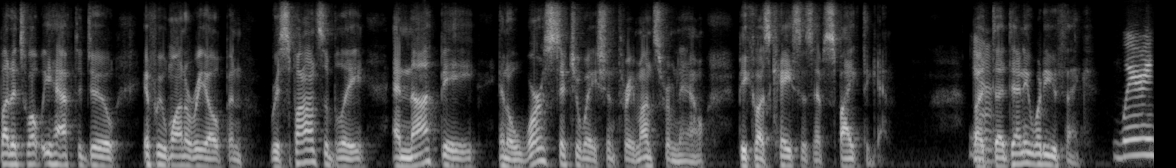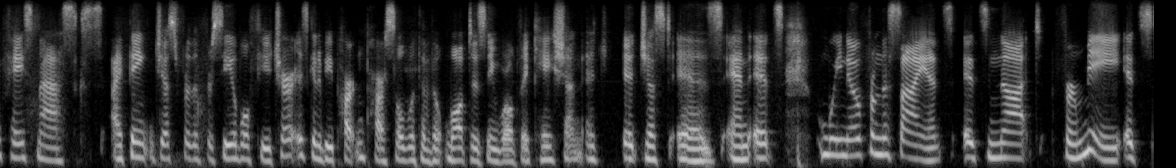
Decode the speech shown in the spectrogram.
but it's what we have to do if we want to reopen responsibly and not be in a worse situation three months from now because cases have spiked again. Yeah. But uh, Denny, what do you think? wearing face masks, I think just for the foreseeable future is going to be part and parcel with a Walt Disney World vacation. It it just is. And it's we know from the science, it's not for me, it's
